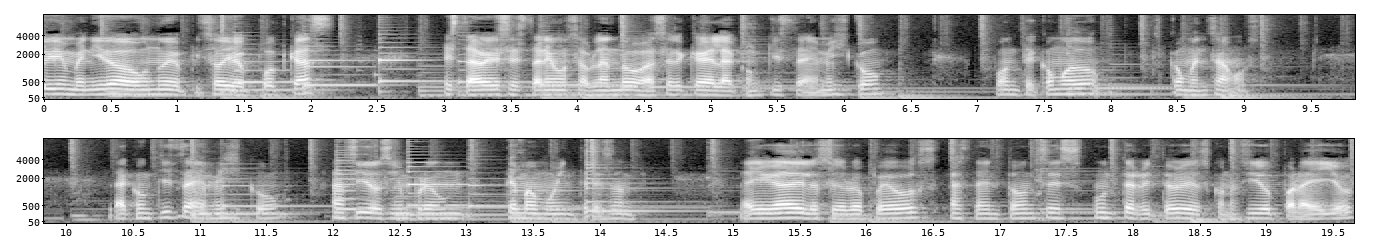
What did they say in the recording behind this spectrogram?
bienvenido a un nuevo episodio de podcast. Esta vez estaremos hablando acerca de la conquista de México. Ponte cómodo y comenzamos. La conquista de México ha sido siempre un tema muy interesante. La llegada de los europeos, hasta entonces un territorio desconocido para ellos,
